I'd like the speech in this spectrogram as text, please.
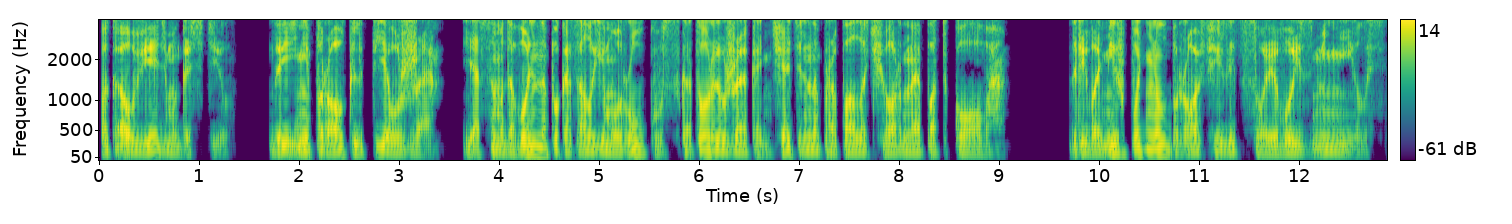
пока у ведьмы гостил. «Да и не проклят я уже. Я самодовольно показал ему руку, с которой уже окончательно пропала черная подкова. Древомир поднял бровь, и лицо его изменилось.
